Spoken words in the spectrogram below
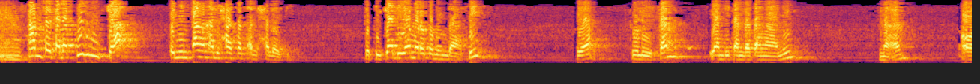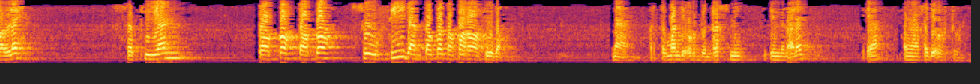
Sampai pada puncak penyimpangan Ali Hasan Al-Halabi ketika dia merekomendasi ya tulisan yang ditandatangani naam oleh sekian tokoh-tokoh sufi dan tokoh-tokoh rafidah Nah, pertemuan di Urdun resmi dipimpin oleh ya penguasa di Urdun.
